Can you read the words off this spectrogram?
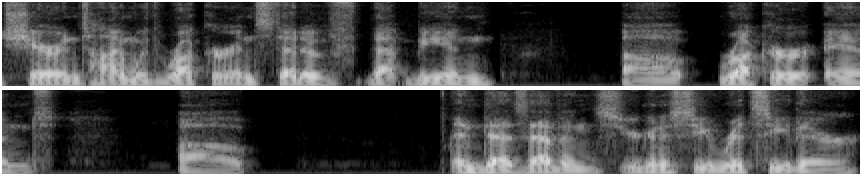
sharing time with Rucker instead of that being uh, Rucker and uh, and Des Evans. You're going to see Ritzie there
